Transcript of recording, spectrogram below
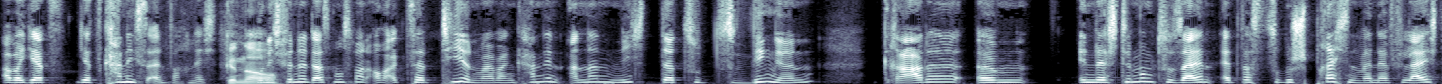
Aber jetzt, jetzt kann ich es einfach nicht. Genau. Und ich finde, das muss man auch akzeptieren, weil man kann den anderen nicht dazu zwingen, gerade ähm, in der Stimmung zu sein, etwas zu besprechen, wenn er vielleicht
